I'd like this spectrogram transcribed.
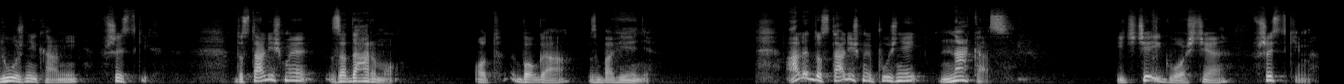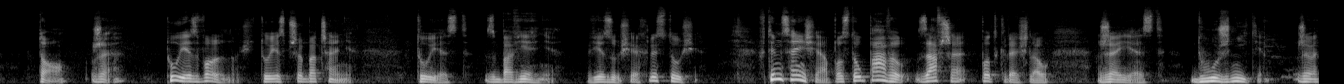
Dłużnikami wszystkich. Dostaliśmy za darmo od Boga zbawienie. Ale dostaliśmy później nakaz. Idźcie i głoście wszystkim to, że tu jest wolność, tu jest przebaczenie, tu jest zbawienie w Jezusie Chrystusie. W tym sensie apostoł Paweł zawsze podkreślał, że jest dłużnikiem, że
